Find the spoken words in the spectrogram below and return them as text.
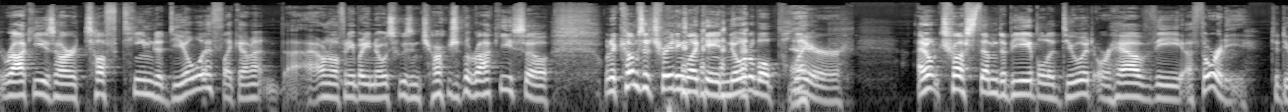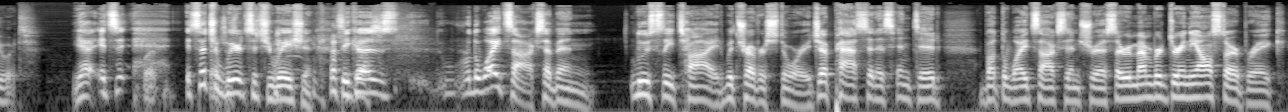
the Rockies are a tough team to deal with. Like I'm not, I don't know if anybody knows who's in charge of the Rockies. So when it comes to trading like a notable player. I don't trust them to be able to do it or have the authority to do it. Yeah, it's but it's such a just, weird situation because the White Sox have been loosely tied with Trevor Story. Jeff Passan has hinted about the White Sox interest. I remember during the All Star break,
